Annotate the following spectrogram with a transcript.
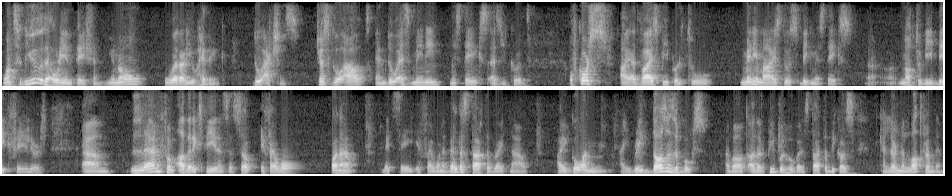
once you do the orientation, you know where are you heading. Do actions. Just go out and do as many mistakes as you could. Of course, I advise people to minimize those big mistakes, uh, not to be big failures um, learn from other experiences. So if I want to, let's say, if I want to build a startup right now, I go and I read dozens of books about other people who build startup because I can learn a lot from them.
